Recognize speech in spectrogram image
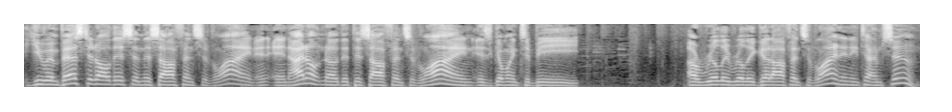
you invested all this in this offensive line, and, and I don't know that this offensive line is going to be a really, really good offensive line anytime soon.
